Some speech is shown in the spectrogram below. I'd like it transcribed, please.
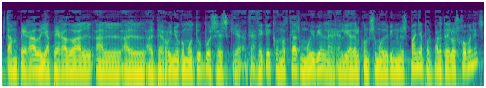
tan pegado y apegado al, al, al, al terruño como tú, pues es que te hace que conozcas muy bien la realidad del consumo de vino en España por parte de los jóvenes.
